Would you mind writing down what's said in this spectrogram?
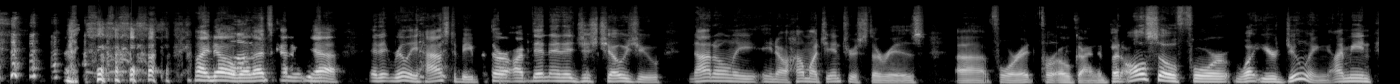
I know. Well, that's kind of yeah, and it really has to be. But there are then, and it just shows you not only you know how much interest there is uh, for it for Oak Island, but also for what you're doing. I mean,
